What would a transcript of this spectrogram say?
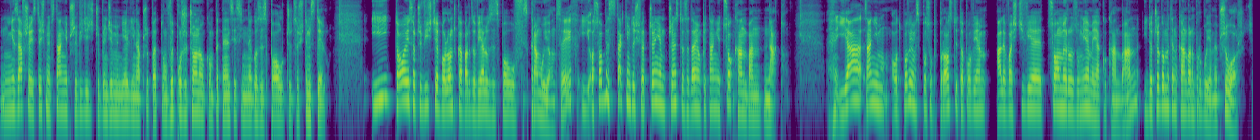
nie zawsze jesteśmy w stanie przewidzieć, czy będziemy mieli na przykład tą wypożyczoną kompetencję z innego zespołu, czy coś w tym stylu. I to jest oczywiście bolączka bardzo wielu zespołów skramujących, i osoby z takim doświadczeniem często zadają pytanie, co Kanban na to. Ja, zanim odpowiem w sposób prosty, to powiem, ale właściwie co my rozumiemy jako Kanban i do czego my ten Kanban próbujemy przyłożyć.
